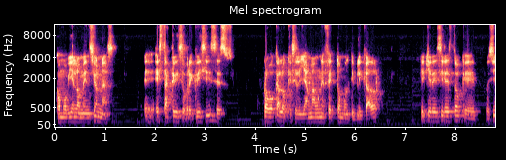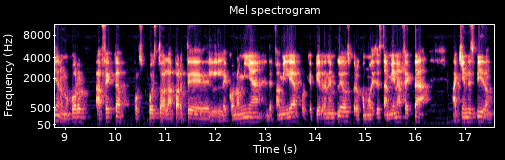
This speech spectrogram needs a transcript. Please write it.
como bien lo mencionas, eh, esta crisis sobre crisis es, provoca lo que se le llama un efecto multiplicador. ¿Qué quiere decir esto? Que, pues sí, a lo mejor afecta, por supuesto, a la parte de la economía, del familiar, porque pierden empleos, pero como dices, también afecta a, quien despido,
